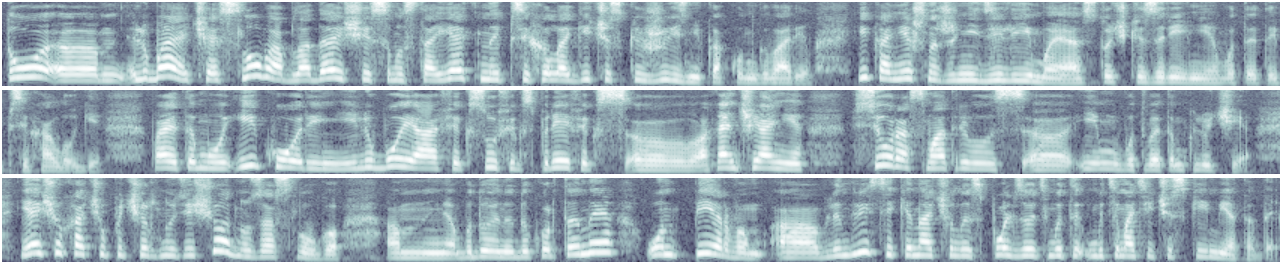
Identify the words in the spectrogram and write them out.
то э, любая часть слова, обладающая самостоятельной психологической жизнью, как он говорил, и, конечно же, неделимая с точки зрения вот этой психологии. Поэтому и корень, и любой аффикс, суффикс, префикс, э, окончание, все рассматривалось э, им вот в этом ключе. Я еще хочу подчеркнуть еще одну заслугу э, Будуэна де Куртене. Он первым э, в лингвистике начал использовать математические методы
